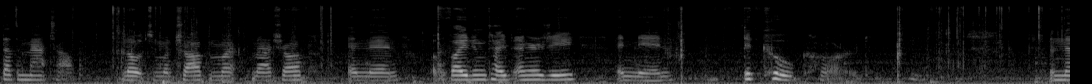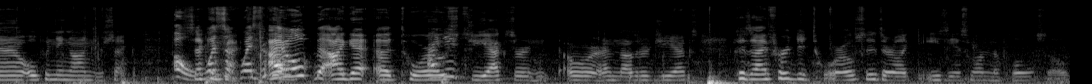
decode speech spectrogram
That's a Machop. No, it's a Machop, a Ma- Machop, and then a fighting type energy, and then the code card. And now opening on your second. Oh, second what's pack. up? Where's the I hope that I get a Tauros need- GX or or another GX, because I've heard the Tauroses are like the easiest one to pull. So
